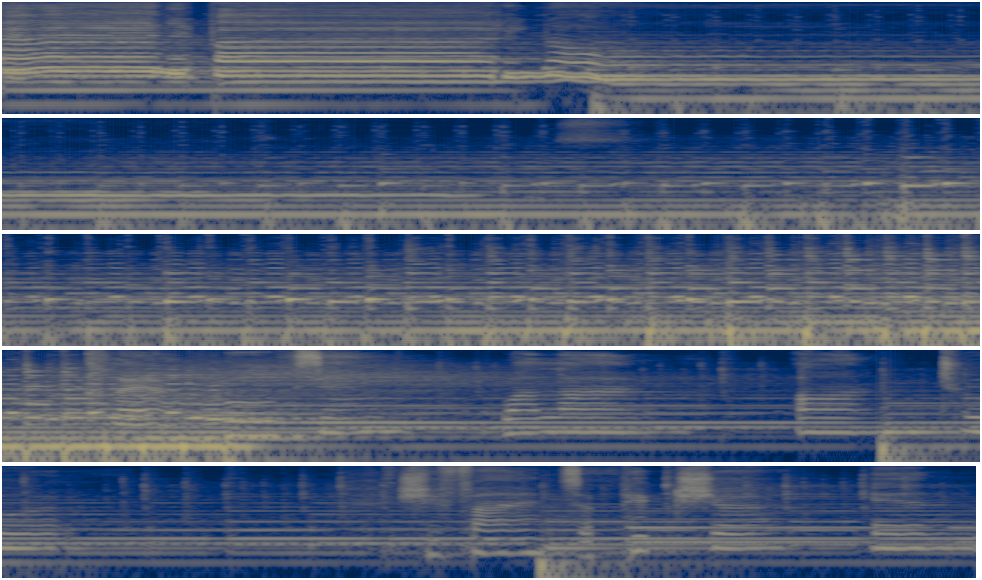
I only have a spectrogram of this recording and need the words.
anybody knows. Claire moves in while I'm on tour. She finds a picture in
